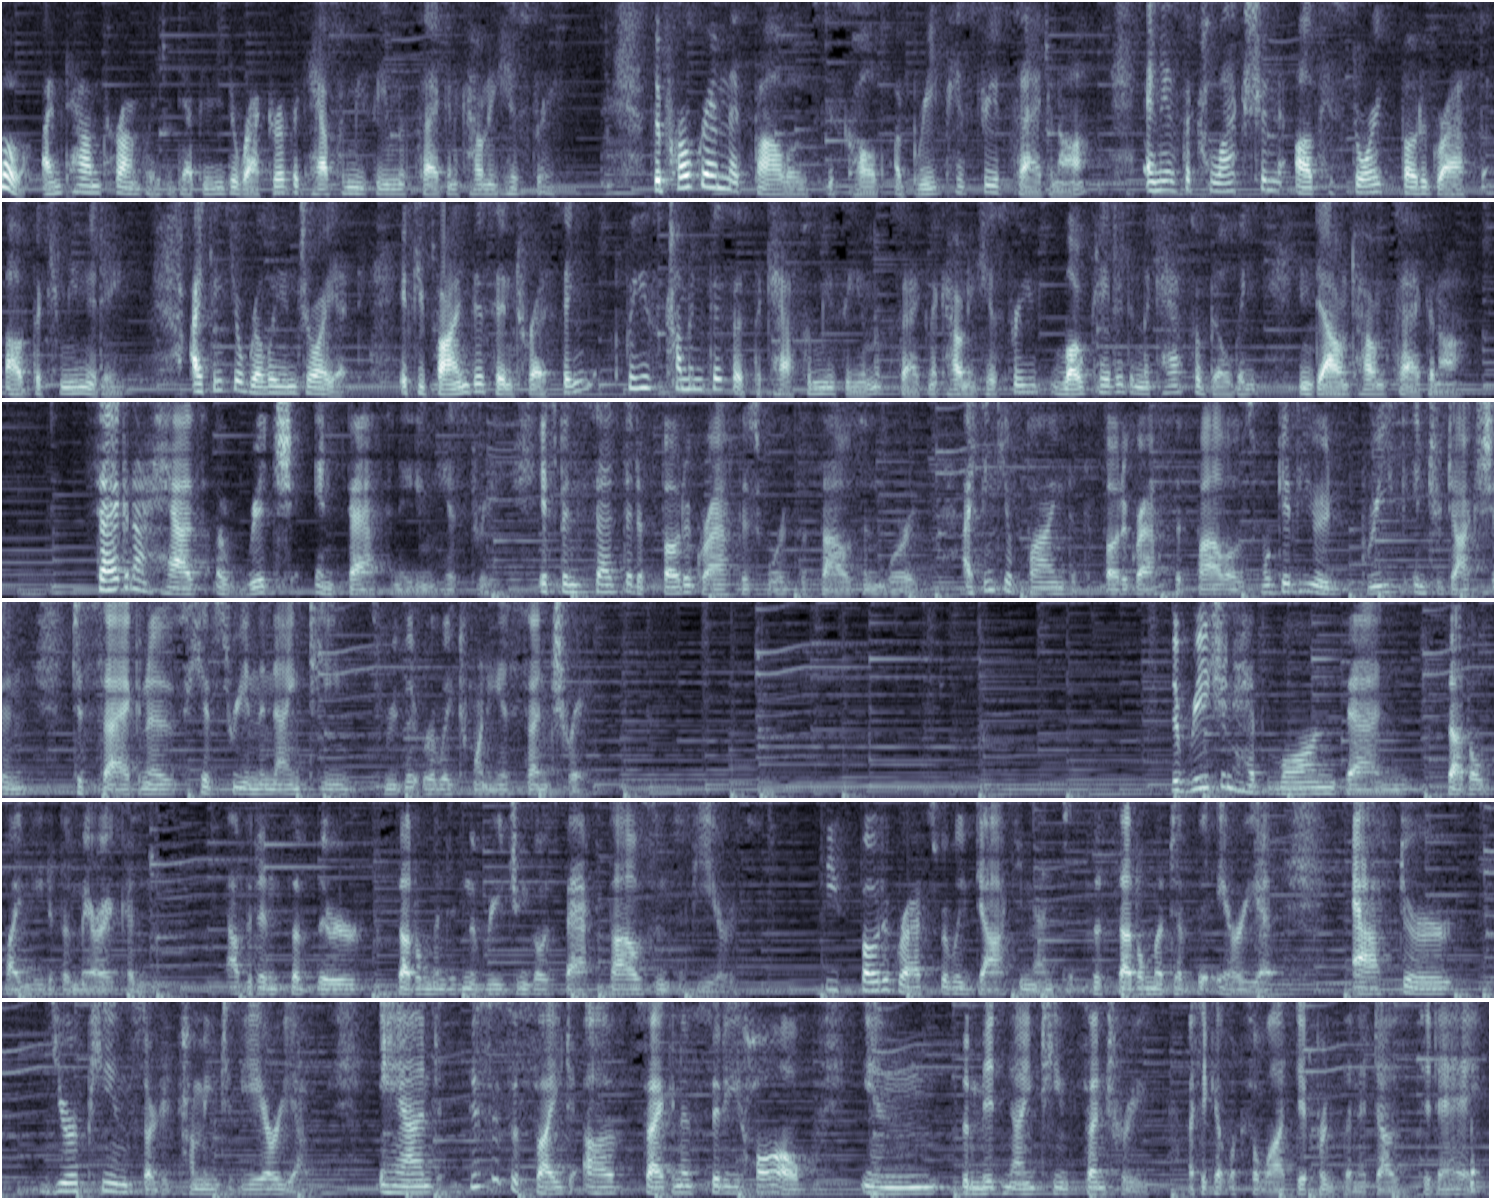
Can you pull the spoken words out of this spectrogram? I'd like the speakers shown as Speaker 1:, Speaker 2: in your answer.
Speaker 1: Hello, I'm Tom Trombley, the Deputy Director of the Castle Museum of Saginaw County History. The program that follows is called A Brief History of Saginaw and is a collection of historic photographs of the community. I think you'll really enjoy it. If you find this interesting, please come and visit the Castle Museum of Saginaw County History located in the Castle Building in downtown Saginaw. Saginaw has a rich and fascinating history. It's been said that a photograph is worth a thousand words. I think you'll find that the photographs that follows will give you a brief introduction to Saginaw's history in the 19th through the early 20th century. The region had long been settled by Native Americans. Evidence of their settlement in the region goes back thousands of years. These photographs really document the settlement of the area after Europeans started coming to the area. And this is the site of Saginaw City Hall in the mid 19th century. I think it looks a lot different than it does today.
